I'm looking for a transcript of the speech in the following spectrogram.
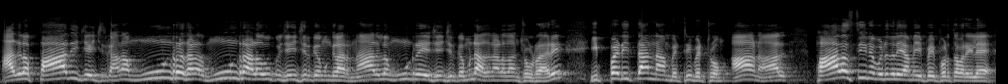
அதில் பாதி ஜெயிச்சிருக்காங்க. அதான் மூன்று தட- மூன்று அளவுக்கு ஜெயிச்சிருக்கோங்கிறார் நாலில் மூன்றையை ஜெயிச்சிருக்கோம்னு அதனால தான் சொல்கிறாரு இப்படித்தான் நாம் வெற்றி பெற்றோம். ஆனால் பாலஸ்தீன விடுதலை அமைப்பை பொறுத்தவரையில்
